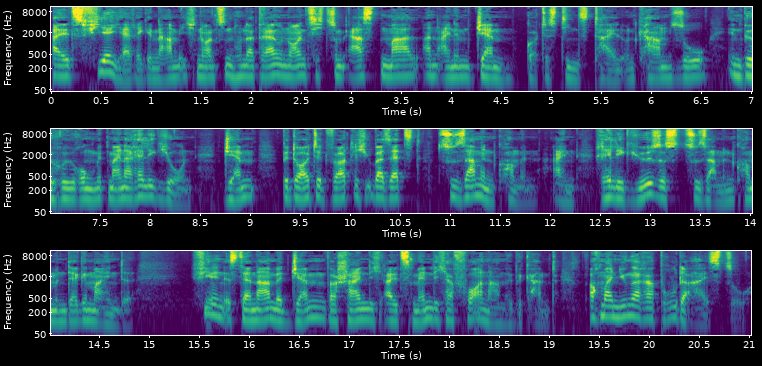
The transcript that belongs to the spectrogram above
Als Vierjährige nahm ich 1993 zum ersten Mal an einem Jam-Gottesdienst teil und kam so in Berührung mit meiner Religion. Jam bedeutet wörtlich übersetzt Zusammenkommen, ein religiöses Zusammenkommen der Gemeinde. Vielen ist der Name Jem wahrscheinlich als männlicher Vorname bekannt. Auch mein jüngerer Bruder heißt so.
